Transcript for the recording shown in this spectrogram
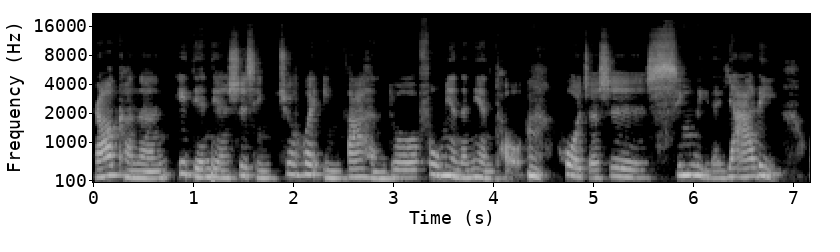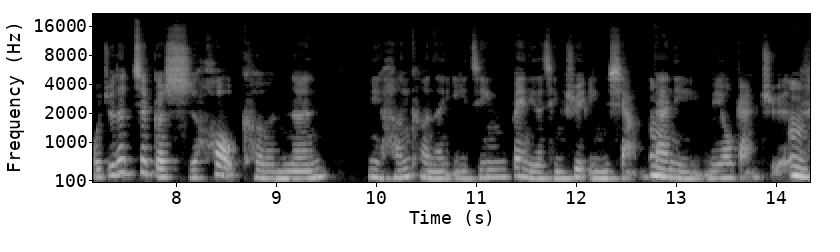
然后可能一点点事情就会引发很多负面的念头，嗯，或者是心理的压力。我觉得这个时候可能。你很可能已经被你的情绪影响，嗯，但你没有感觉。嗯，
